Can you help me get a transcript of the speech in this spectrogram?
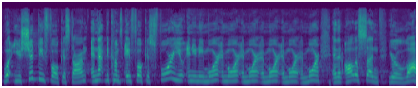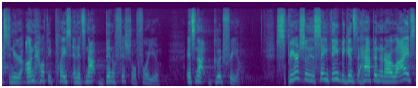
what you should be focused on, and that becomes a focus for you, and you need more and more and more and more and more and more. And then all of a sudden, you're lost in your unhealthy place, and it's not beneficial for you, it's not good for you. Spiritually, the same thing begins to happen in our lives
